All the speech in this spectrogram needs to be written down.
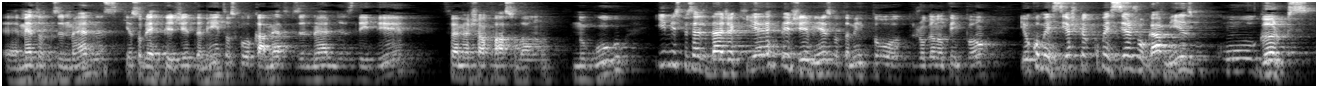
É Methods and Madness, que é sobre RPG também, então se colocar Methods and Madness D&D, você vai me achar fácil lá no, no Google. E minha especialidade aqui é RPG mesmo, eu também estou jogando há um tempão. Eu comecei, acho que eu comecei a jogar mesmo com o GURPS,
